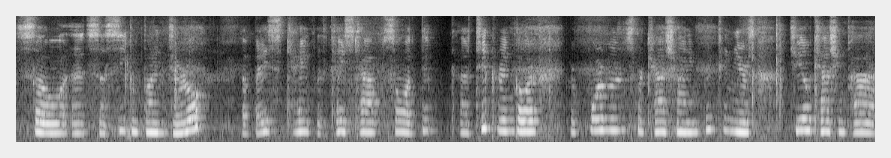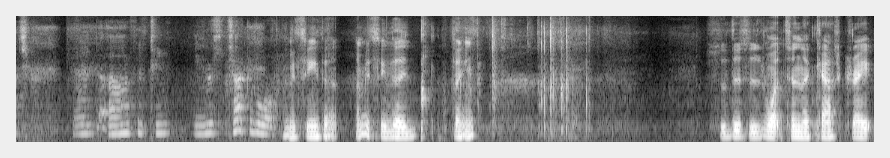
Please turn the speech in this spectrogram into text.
So it's a and Find journal, a base cape with case capsule, a, dick, a tick wrinkler, performance for cache hiding, 15 years geocaching patch, and uh, 15 years trackable. Let me see the. Let me see the thing. So this is what's in the cache crate.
